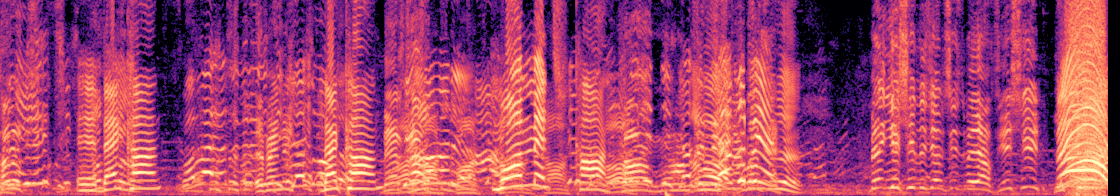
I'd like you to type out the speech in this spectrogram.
Tanıt. Ee, Berkan. Efendim? Berkan. Berkan. Muhammed. Kaan. Kaan, Muhammed. Ben yeşil diyeceğim siz beyaz. Yeşil. Beyaz.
